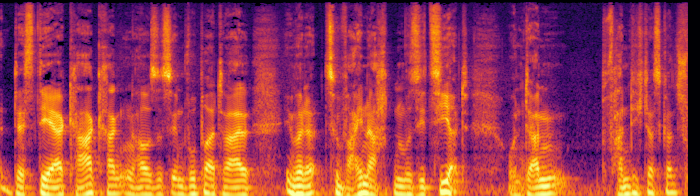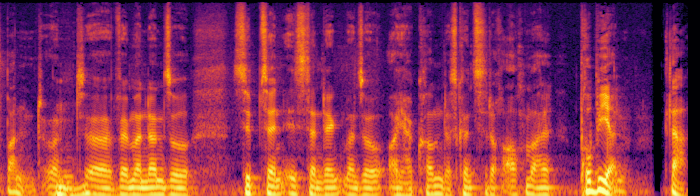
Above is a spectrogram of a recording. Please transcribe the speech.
des DRK-Krankenhauses in Wuppertal immer zu Weihnachten musiziert. Und dann fand ich das ganz spannend. Und mhm. äh, wenn man dann so 17 ist, dann denkt man so, oh ja, komm, das könntest du doch auch mal probieren. Klar.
